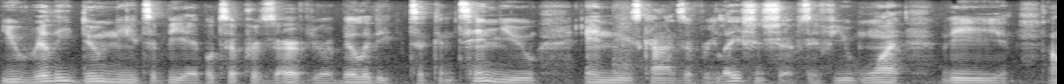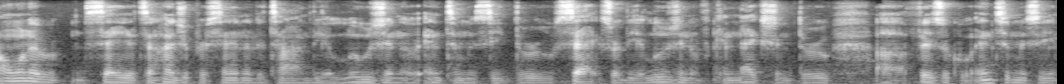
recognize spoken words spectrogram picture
you really do need to be able to preserve your ability to continue in these kinds of relationships. If you want the, I don't want to say it's 100% of the time, the illusion of intimacy through sex or the illusion of connection through uh, physical intimacy.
